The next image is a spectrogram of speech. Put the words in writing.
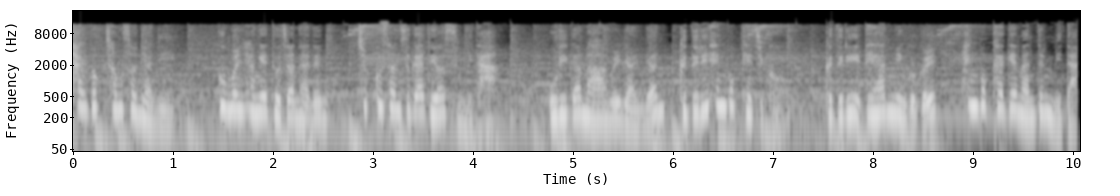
탈북 청소년이 꿈을 향해 도전하는 축구 선수가 되었습니다. 우리가 마음을 열면 그들이 행복해지고 그들이 대한민국을 행복하게 만듭니다.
